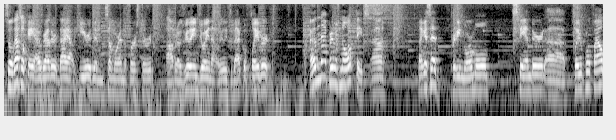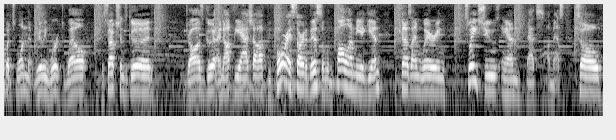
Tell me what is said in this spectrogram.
So that's okay. I would rather die out here than somewhere in the first third. Uh, but I was really enjoying that oily tobacco flavor. Other than that, pretty much no updates. Uh, like I said, pretty normal, standard uh, flavor profile, but it's one that really worked well. Construction's good, jaw's good. I knocked the ash off before I started this, so it wouldn't fall on me again because I'm wearing suede shoes, and that's a mess. So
